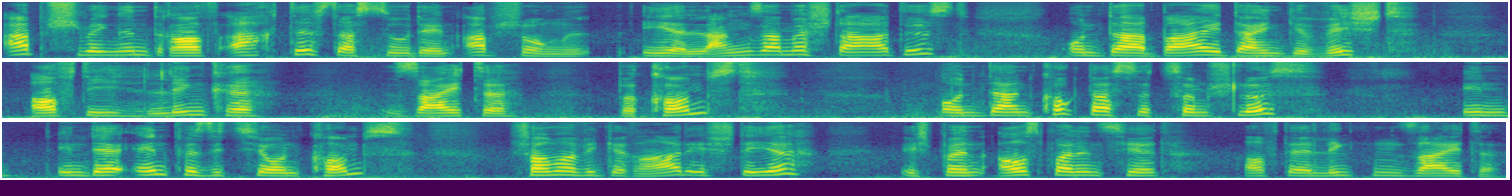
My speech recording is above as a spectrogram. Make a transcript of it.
Abschwingen darauf achtest, dass du den Abschwung eher langsamer startest und dabei dein Gewicht auf die linke Seite bekommst. Und dann guck, dass du zum Schluss in, in der Endposition kommst. Schau mal, wie gerade ich stehe. Ich bin ausbalanciert auf der linken Seite.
